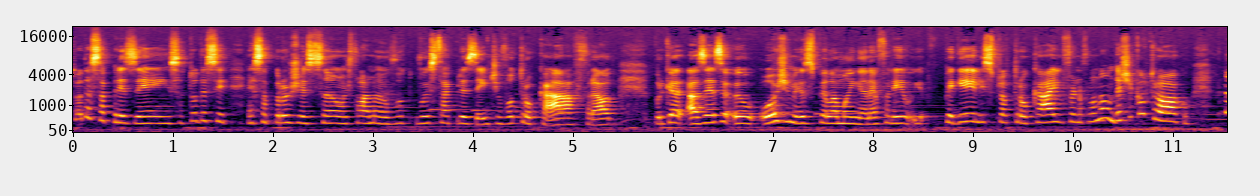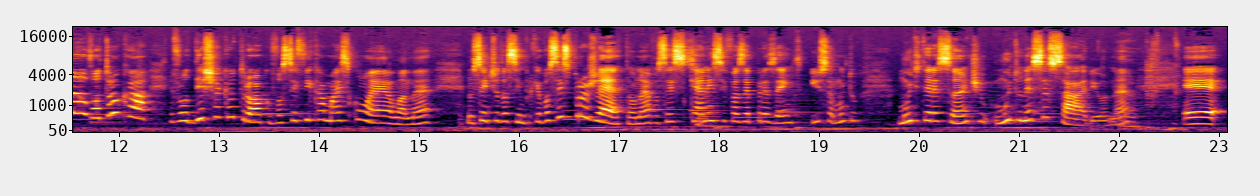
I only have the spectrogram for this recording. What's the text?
toda essa presença, toda esse, essa projeção de falar, não, eu vou, vou estar presente, eu vou trocar a fralda. Porque às vezes eu, eu- hoje mesmo pela manhã, né, eu falei, eu, eu peguei eles pra trocar e o Fernando falou, não, deixa que eu troco. Não, eu vou trocar. Ele falou, deixa que eu troco, você fica mais com ela, né? No sentido assim, porque vocês projetam, né? Vocês querem se fazer presentes. Isso é muito, muito interessante, muito necessário, né? É,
